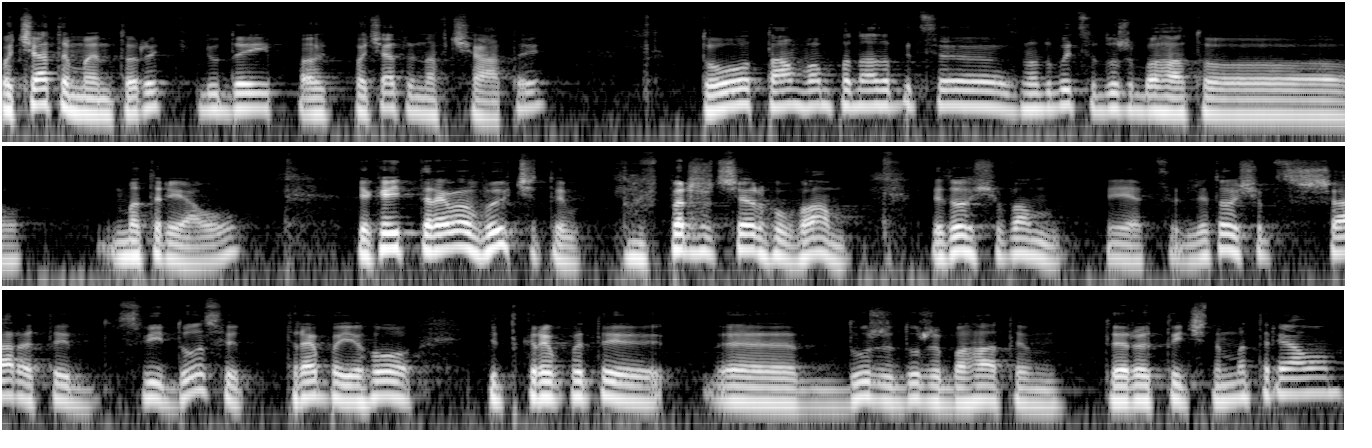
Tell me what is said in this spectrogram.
почати менторити людей, почати навчати, то там вам понадобиться, знадобиться дуже багато матеріалу, який треба вивчити в першу чергу вам. Для того, щоб вам як це, для того, щоб шарити свій досвід, треба його підкріпити е, дуже-дуже багатим теоретичним матеріалом.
